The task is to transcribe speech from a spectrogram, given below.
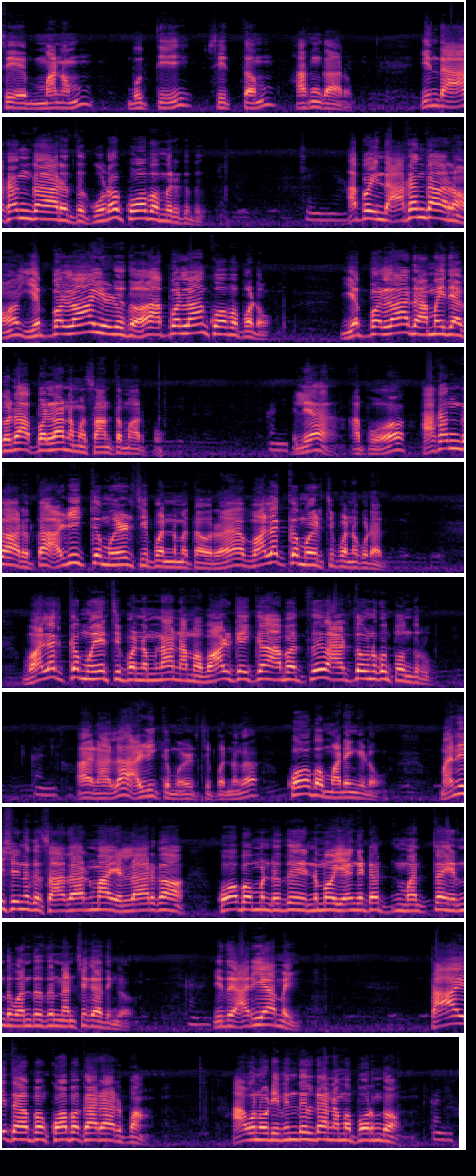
சி மனம் புத்தி சித்தம் அகங்காரம். இந்த அகங்காரத்துக்கு கூட கோபம் இருக்குது. அப்போ இந்த அகங்காரம் எப்பெல்லாம் எழுதோ அப்பெல்லாம் கோபப்படும். எப்பெல்லாம் அது அமைதியாகுதோ அப்பெல்லாம் நம்ம சாந்தமாக இருப்போம். இல்லையா? அப்போது அகங்காரத்தை அழிக்க முயற்சி பண்ணமே தவிர வளர்க்க முயற்சி பண்ணக்கூடாது. வளர்க்க முயற்சி பண்ணோம்னா நம்ம வாழ்க்கைக்கும் ஆபத்து அடுத்தவனுக்கும் கண்டிப்பாக அதனால் அழிக்க முயற்சி பண்ணுங்க. கோபம் அடங்கிடும். மனுஷனுக்கு சாதாரணமாக எல்லாருக்கும் கோபம்ன்றது என்னமோ என்கிட்ட மட்டும் இருந்து வந்ததுன்னு நினச்சிக்காதீங்க. இது அறியாமை. தாய் தகப்பன் கோபக்காராக இருப்பான். அவனுடைய விந்தில் தான் நம்ம பிறந்தோம்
